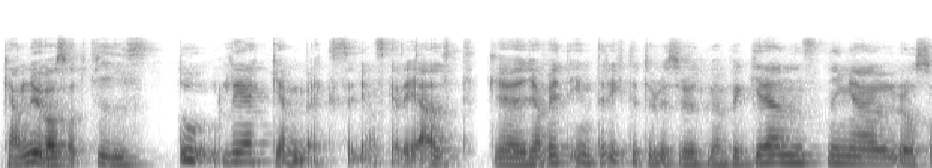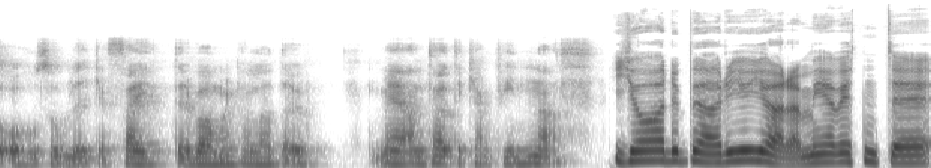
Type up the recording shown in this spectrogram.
kan det ju vara så att filstorleken växer ganska rejält. Eh, Jag vet inte riktigt hur det ser ut med begränsningar och så hos olika sajter, vad man kan ladda upp. Men jag antar att det kan finnas. ja, det bör det ju göra, men jag vet inte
